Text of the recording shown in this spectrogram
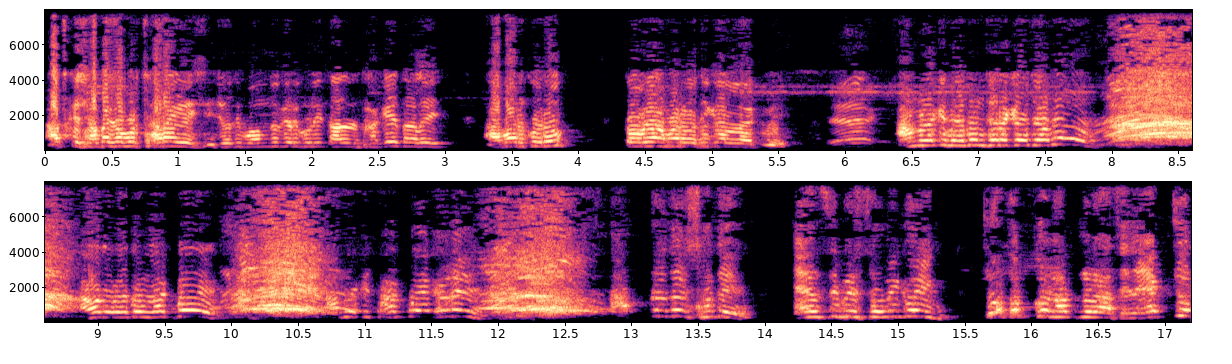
আজকে সাদা কাপড় ছাড়াই এসি যদি বন্দুকের গুলি তাদের থাকে তাহলে আবার করুক। তবে আমার অধিকার লাগবে। আমরা কি বেতন ছাড়া কেউ যাব? আমাদের বেতন লাগবে? আমরা কি থাকব এখানে? আপনাদের সাথে এনসিপি শ্রমিক উইং যতক্ষণ আপনারা আছেন, একজন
